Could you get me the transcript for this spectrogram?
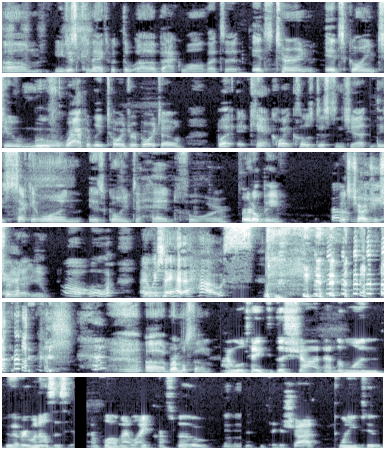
Um, you just connect with the uh, back wall. That's it. Its turn. It's going to move rapidly towards Roberto, but it can't quite close distance yet. The second one is going to head for Ertleby. Oh, it's charging dear. straight at you. Oh, I Oh. wish I had a house. Uh, Brummelstone. I will take the shot at the one who everyone else is I'll pull out my light crossbow Mhm. take a shot. 22.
